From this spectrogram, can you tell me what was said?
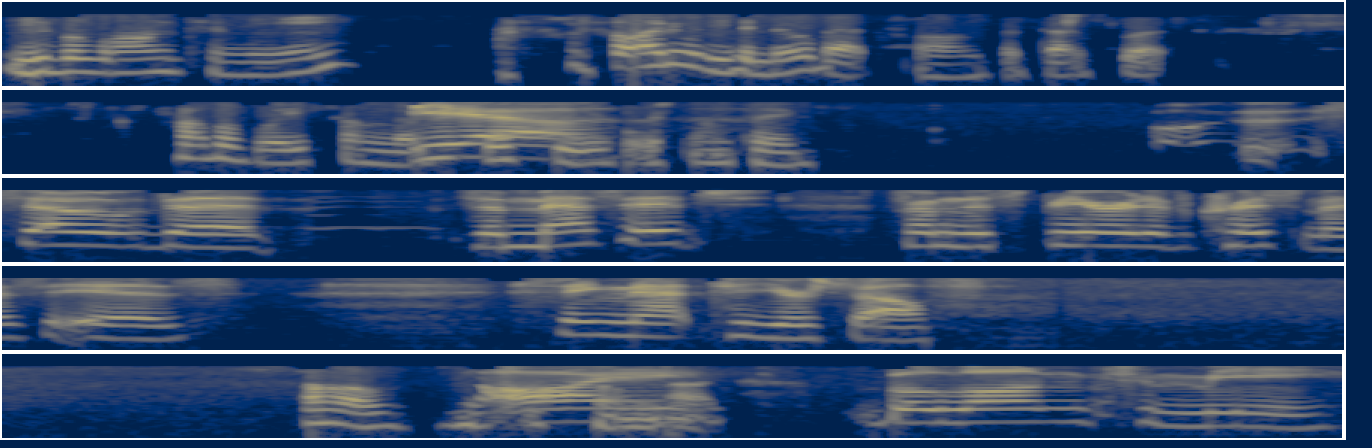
you belong to me. I don't even know that song, but that's what probably from the yeah. 50s or something. So the the message from the spirit of Christmas is sing that to yourself. Oh, I belong to me.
